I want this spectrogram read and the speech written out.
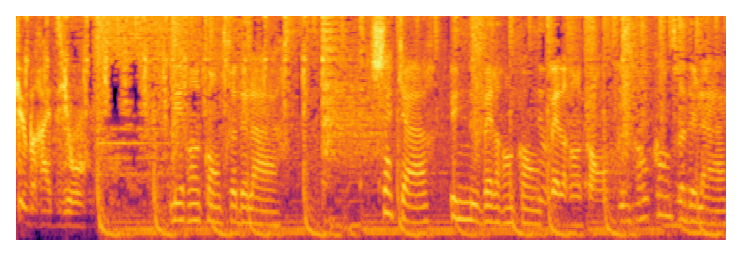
Cube Radio. Les rencontres de l'heure. Chaque heure, une nouvelle rencontre. Nouvelle rencontre. Les rencontres de l'heure.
